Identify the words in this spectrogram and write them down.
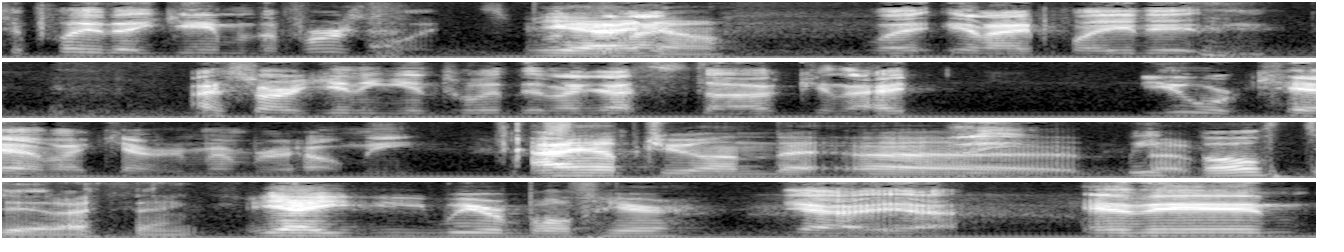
to play that game in the first place. But Yeah, I know. play- and I played it, and I started getting into it. Then I got stuck, and I, you or Kev, I can't remember, help me. I helped you on the. Uh, We the- both did, I think. yeah, we were both here. Yeah, yeah. And then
